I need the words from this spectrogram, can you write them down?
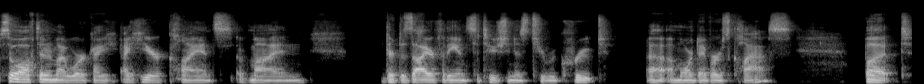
so often in my work I, I hear clients of mine their desire for the institution is to recruit uh, a more diverse class but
